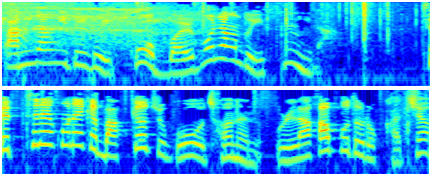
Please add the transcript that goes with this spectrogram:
땀냥이들도 있고 멀보냥도 있습니다. 제 트래곤에게 맡겨주고 저는 올라가 보도록 하죠.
